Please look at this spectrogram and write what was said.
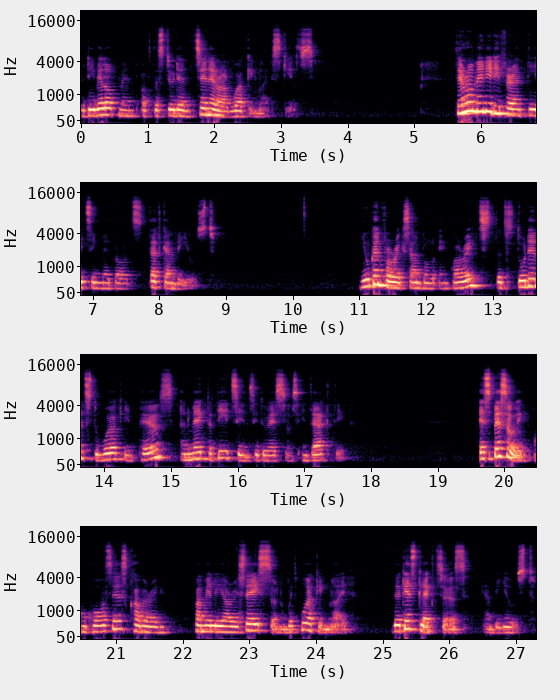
the development of the student's general working life skills. There are many different teaching methods that can be used. You can, for example, encourage the students to work in pairs and make the teaching situations interactive. Especially on courses covering familiarization with working life, the guest lectures can be used.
